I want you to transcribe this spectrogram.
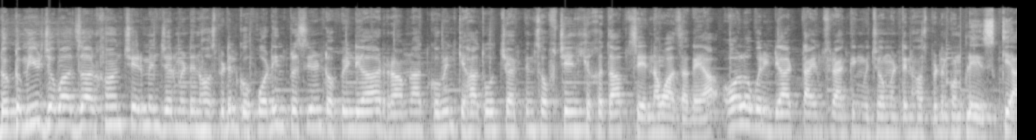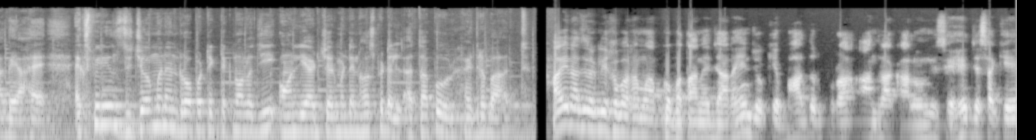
Doctor Mir Jawad Jar Khan, chairman Germanten hospital को fourteen president of India Ramnath Kovind के हाथों चैंपियंस ऑफ़ चेंज के खिताब से नवाजा गया। All over India Times ranking में जर्मेंटन हॉस्पिटल को प्लेस किया गया है। Experience German and robotic technology only at Germanten hospital Atapur Hyderabad आइए नाजिर, अगली खबर हम आपको बताने जा रहे हैं, जो कि बहादुरपुरा आंध्रा कॉलोनी से है। जैसा कि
